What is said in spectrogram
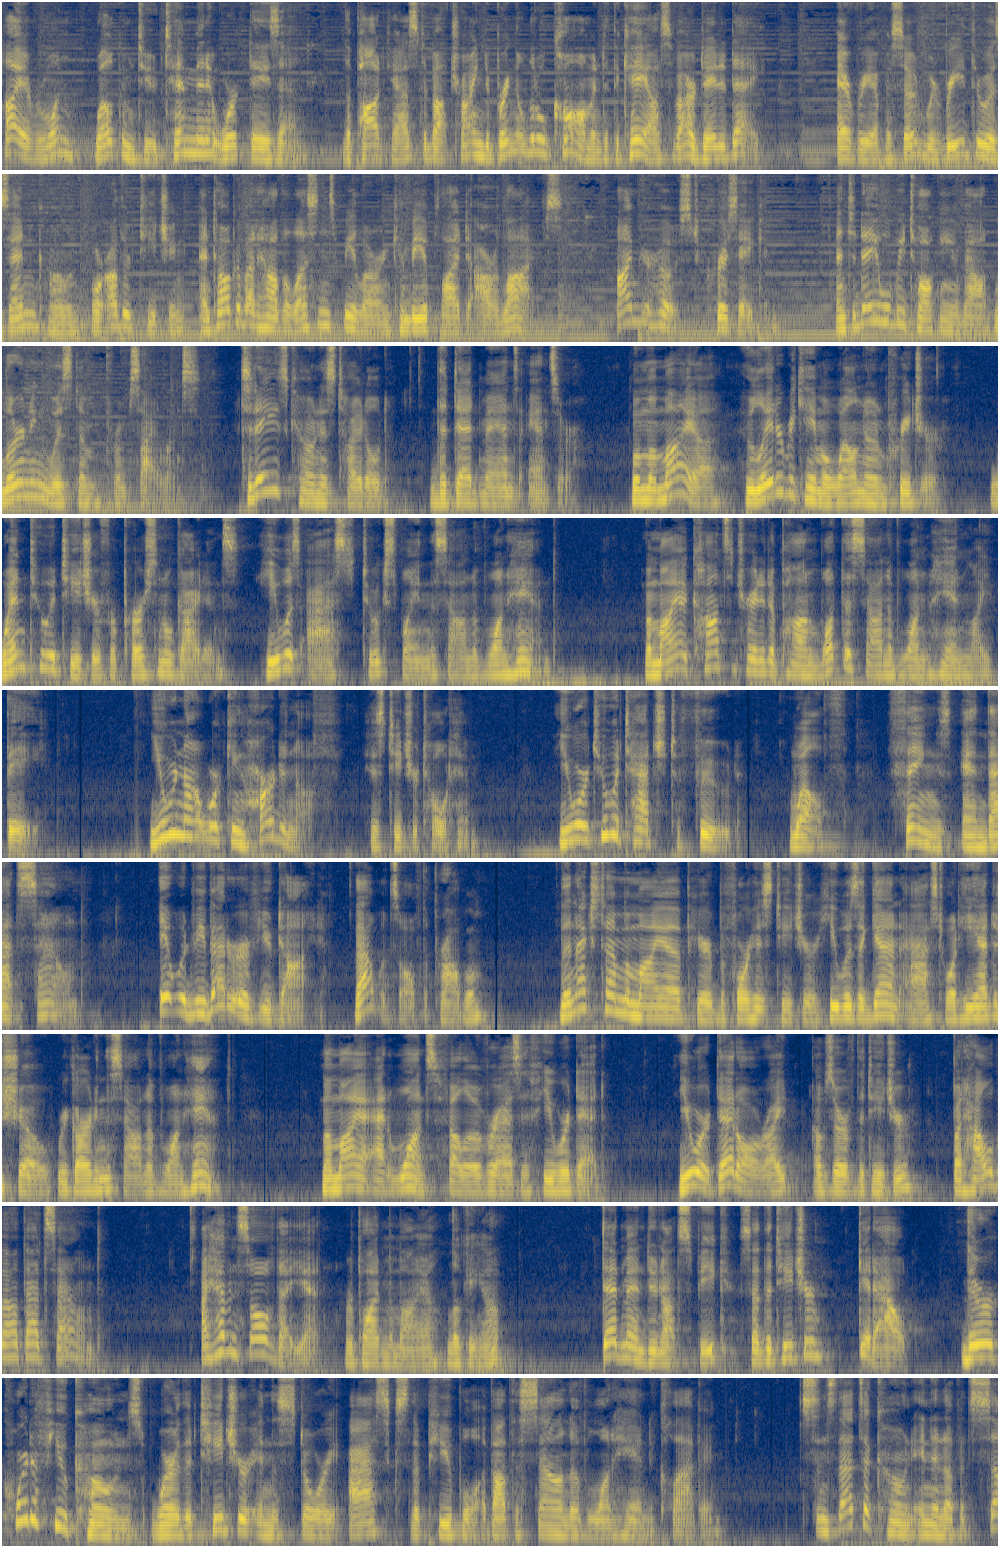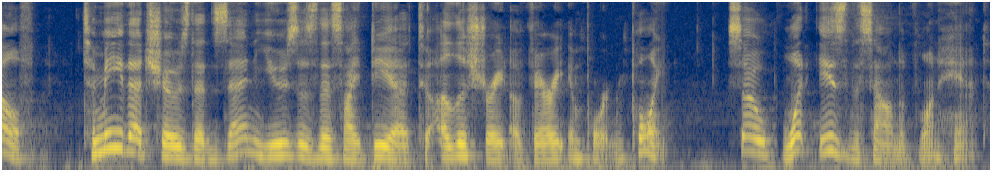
Hi, everyone. Welcome to 10 Minute Workday Zen, the podcast about trying to bring a little calm into the chaos of our day to day. Every episode, we read through a Zen koan or other teaching and talk about how the lessons we learn can be applied to our lives. I'm your host, Chris Aiken, and today we'll be talking about learning wisdom from silence. Today's koan is titled The Dead Man's Answer. When Mamiya, who later became a well known preacher, went to a teacher for personal guidance, he was asked to explain the sound of one hand. Mamiya concentrated upon what the sound of one hand might be. You are not working hard enough, his teacher told him. You are too attached to food, wealth, things, and that sound. It would be better if you died. That would solve the problem. The next time Mamiya appeared before his teacher, he was again asked what he had to show regarding the sound of one hand. Mamiya at once fell over as if he were dead. You are dead, all right, observed the teacher, but how about that sound? I haven't solved that yet, replied Mamiya, looking up. Dead men do not speak, said the teacher. Get out. There are quite a few koans where the teacher in the story asks the pupil about the sound of one hand clapping. Since that's a koan in and of itself, to me that shows that Zen uses this idea to illustrate a very important point. So, what is the sound of one hand?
